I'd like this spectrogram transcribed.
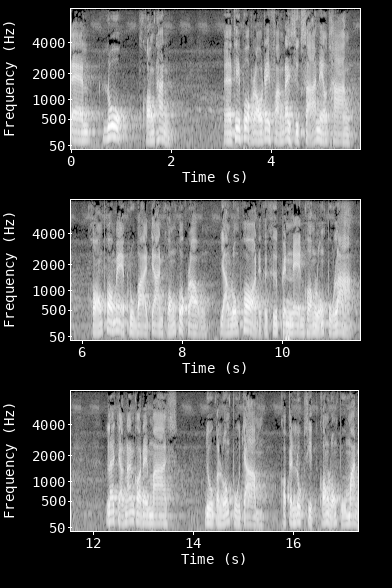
แต่ลูกของท่านที่พวกเราได้ฟังได้ศึกษาแนวทางของพ่อแม่ครูบาอาจารย์ของพวกเราอย่างหลวงพ่อเนี่ยก็คือเป็นเนนของหลวงปู่ล่า และจากนั้นก็ได้มาอยู่กับหลวงปู่จาม ก็เป็นลูกศิษย์ของหลวงปู่มั่น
